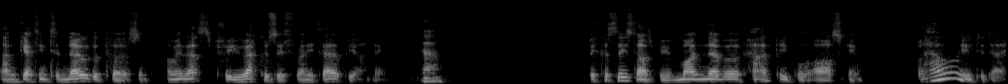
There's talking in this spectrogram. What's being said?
and getting to know the person. I mean, that's the prerequisite for any therapy, I think. Yeah. Because these types of people might never have had people asking, Well, how are you today?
